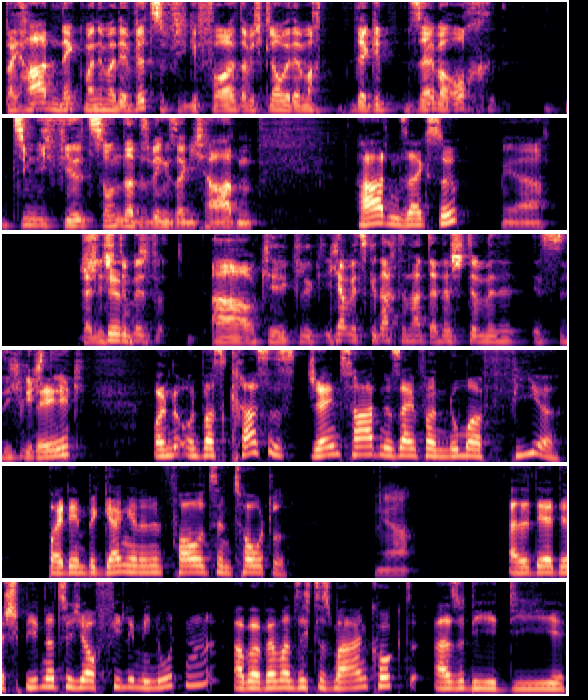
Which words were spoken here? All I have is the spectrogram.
Bei Harden denkt man immer, der wird zu viel gefault, aber ich glaube, der macht, der gibt selber auch ziemlich viel Zunder, deswegen sage ich Harden. Harden, sagst du? Ja. Deine Stimmt. Stimme. Ah, okay, Glück. Ich habe jetzt gedacht, anhand deiner Stimme ist nicht richtig. Nee. Und, und was krass ist, James Harden ist einfach Nummer 4 bei den begangenen Fouls in total. Ja. Also der, der spielt natürlich auch viele Minuten, aber wenn man sich das mal anguckt, also die, die,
